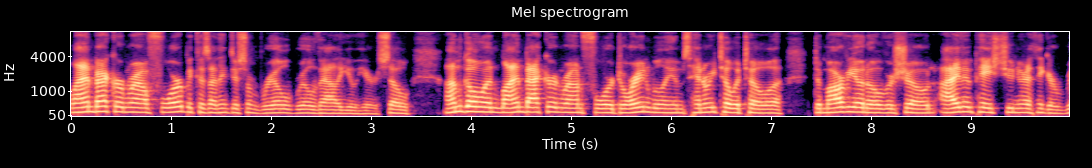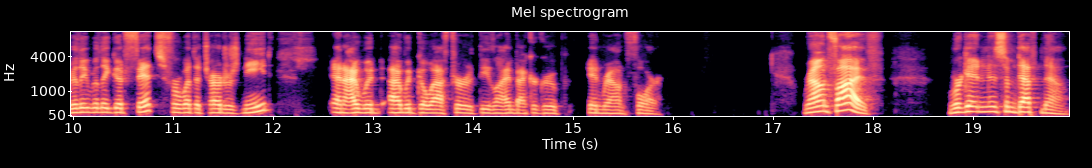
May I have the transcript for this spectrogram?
linebacker in round four because I think there's some real, real value here. So I'm going linebacker in round four, Dorian Williams, Henry To'oTo'o, DeMarvion Overshown, Ivan Pace Jr. I think are really, really good fits for what the Chargers need. And I would I would go after the linebacker group in round four. Round five, we're getting into some depth now.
